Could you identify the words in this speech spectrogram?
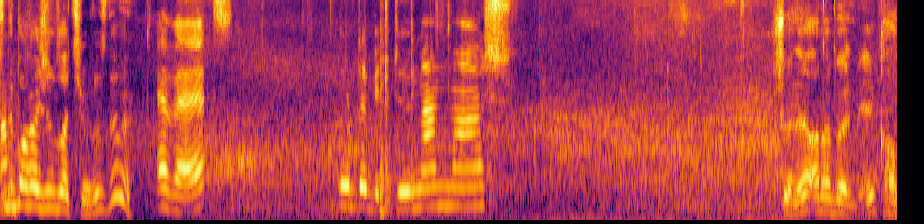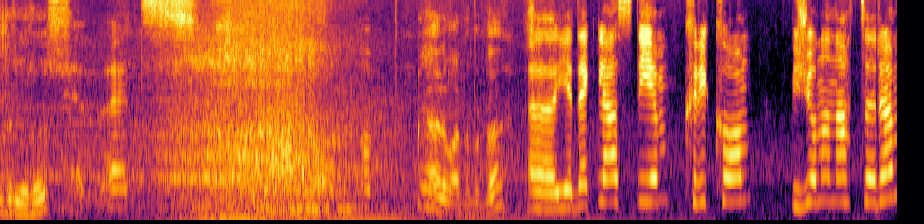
Şimdi bagajımızı açıyoruz değil mi? Evet. Burada bir düğmem var. Şöyle ara bölmeyi kaldırıyoruz. Evet. Neler vardı burada? Ee, yedek lastiğim, krikom, bijon anahtarım,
